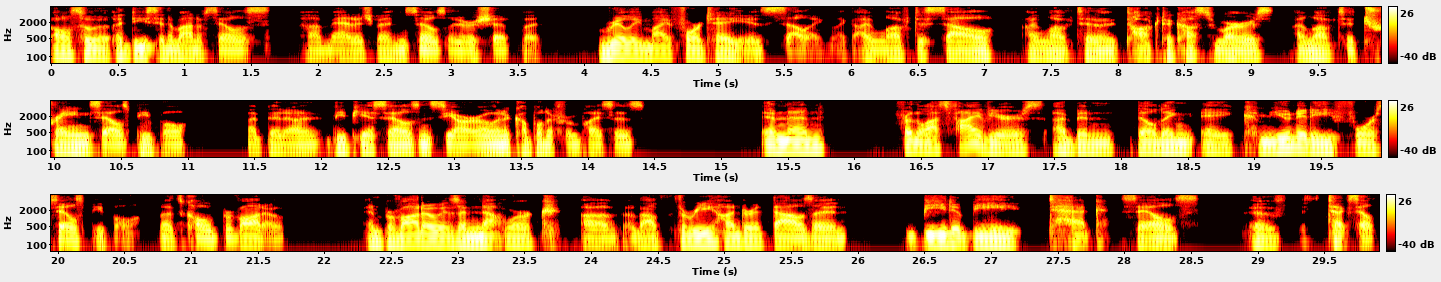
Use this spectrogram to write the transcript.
Also a decent amount of sales uh, management and sales leadership, but really my forte is selling. Like I love to sell. I love to talk to customers. I love to train salespeople. I've been a VP of sales and CRO in a couple different places. And then for the last five years, I've been building a community for salespeople that's called Bravado. And Bravado is a network of about 300,000 B2B tech sales of tech sales.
